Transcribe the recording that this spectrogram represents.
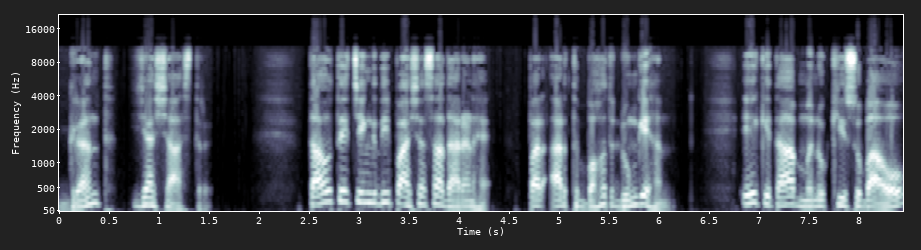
ਗ੍ਰੰਥ ਜਾਂ ਸ਼ਾਸਤਰ ਤਾਓ ਤੇ ਚਿੰਗ ਦੀ ਭਾਸ਼ਾ ਸਾਧਾਰਣ ਹੈ ਪਰ ਅਰਥ ਬਹੁਤ ਡੂੰਘੇ ਹਨ ਇਹ ਕਿਤਾਬ ਮਨੁੱਖੀ ਸੁਭਾਅ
